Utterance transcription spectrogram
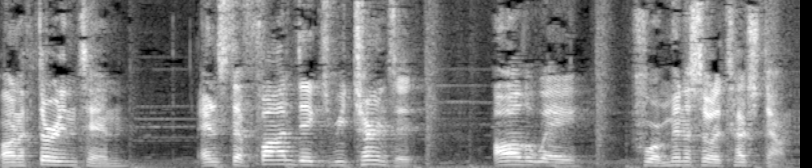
on a third and 10, and Stefon Diggs returns it all the way for a Minnesota touchdown.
